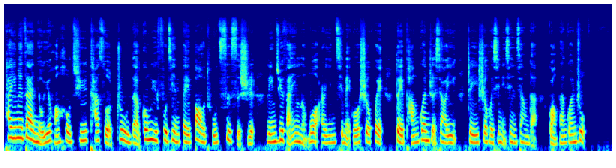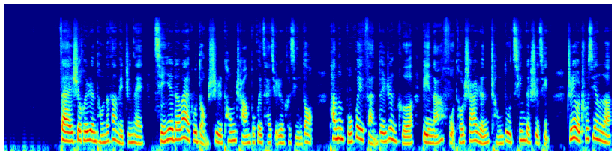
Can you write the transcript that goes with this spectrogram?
他因为在纽约皇后区他所住的公寓附近被暴徒刺死时，邻居反应冷漠，而引起美国社会对旁观者效应这一社会心理现象的广泛关注。在社会认同的范围之内，企业的外部董事通常不会采取任何行动。他们不会反对任何比拿斧头杀人程度轻的事情。只有出现了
